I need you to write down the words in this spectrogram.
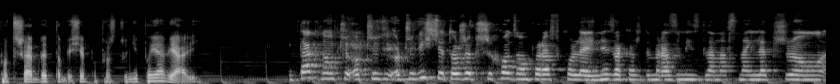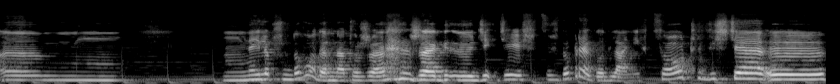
potrzeby, to by się po prostu nie pojawiali. Tak, no oczy, oczywi oczywiście to, że przychodzą po raz kolejny, za każdym razem jest dla nas najlepszą. Yy Mm, najlepszym dowodem na to, że, że dzieje się coś dobrego dla nich, co oczywiście y,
